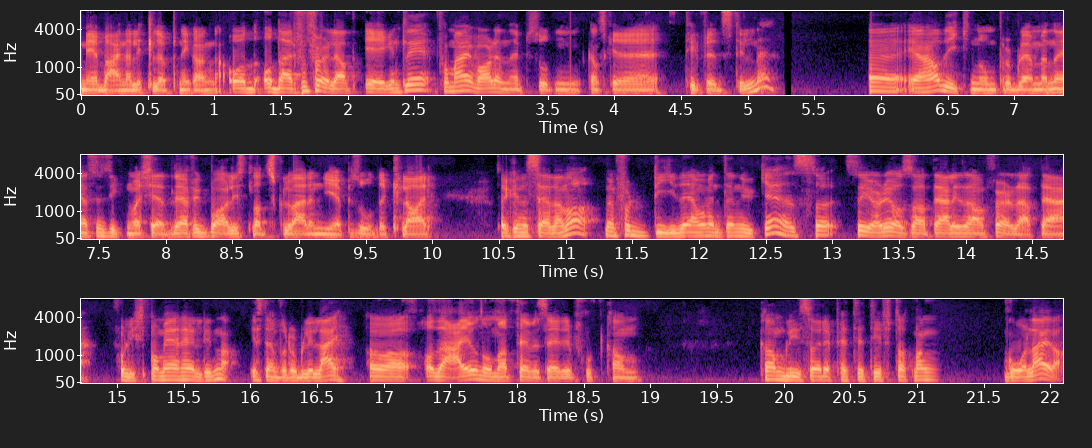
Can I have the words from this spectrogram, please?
med beina litt løpende i gang. Og, og, Derfor føler jeg at egentlig, for meg var denne episoden ganske tilfredsstillende. Eh, jeg hadde ikke noen problem med den, jeg syntes ikke den var kjedelig. Jeg fikk bare lyst til at det skulle være en ny episode klar. Så jeg kunne se det nå. Men fordi det jeg må vente en uke, så, så gjør det jo også at jeg liksom føler at jeg får lyst på mer hele tiden, da, istedenfor å bli lei. Og, og, det er jo noe med at TV-serier fort kan, kan bli så repetitivt at man går lei. da.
